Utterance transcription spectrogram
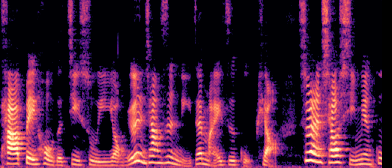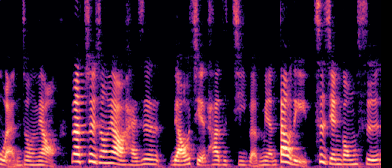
它背后的技术应用。有点像是你在买一只股票，虽然消息面固然重要，那最重要还是了解它的基本面，到底这间公司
